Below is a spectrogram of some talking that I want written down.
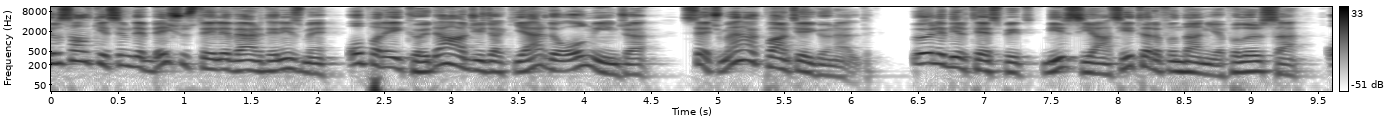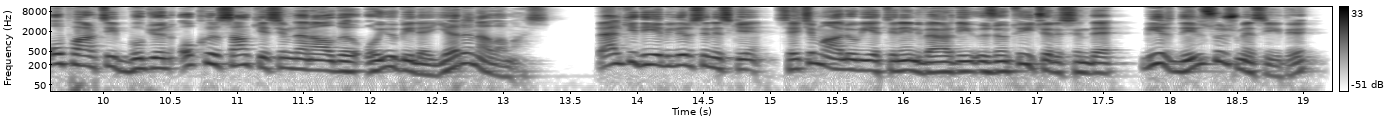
Kırsal kesimde 500 TL verdiniz mi o parayı köyde harcayacak yerde olmayınca seçmen AK Parti'ye yöneldi. Böyle bir tespit bir siyasi tarafından yapılırsa o parti bugün o kırsal kesimden aldığı oyu bile yarın alamaz. Belki diyebilirsiniz ki seçim mağlubiyetinin verdiği üzüntü içerisinde bir dil sürçmesiydi.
